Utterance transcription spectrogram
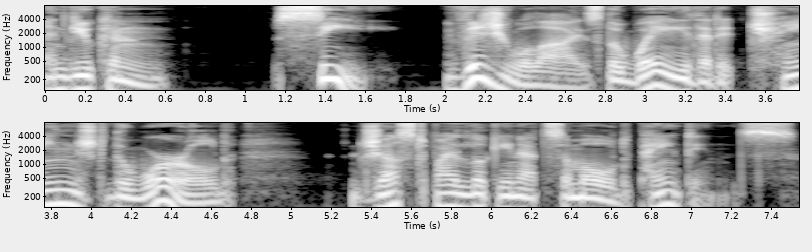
And you can see visualize the way that it changed the world just by looking at some old paintings.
